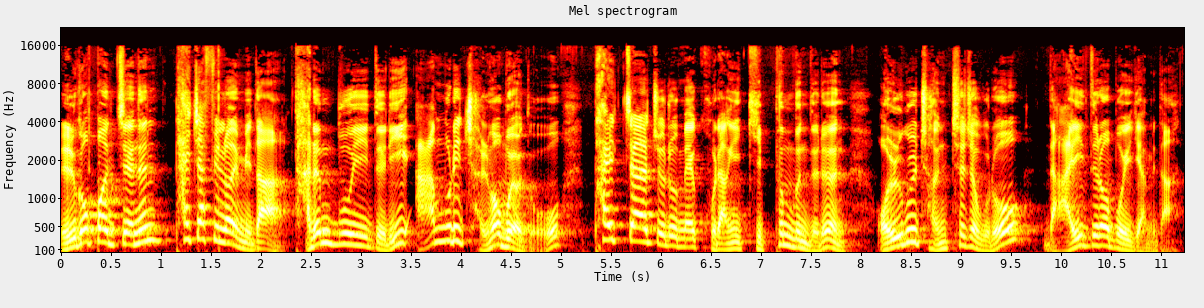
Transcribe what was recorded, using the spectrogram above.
일곱 번째는 팔자 필러입니다. 다른 부위들이 아무리 젊어 보여도 팔자주름의 고랑이 깊은 분들은 얼굴 전체적으로 나이 들어 보이게 합니다.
